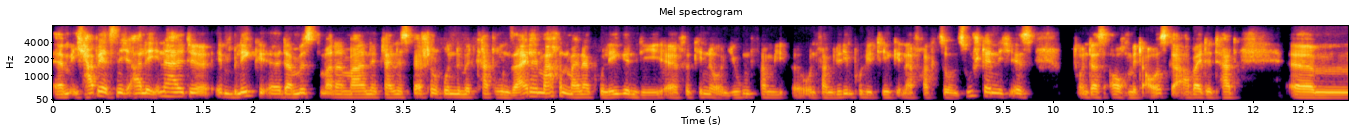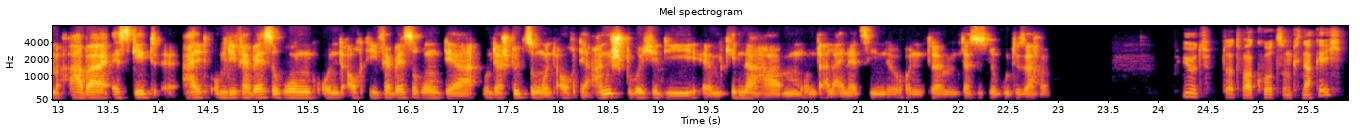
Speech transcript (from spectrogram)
Ähm, ich habe jetzt nicht alle Inhalte im Blick. Äh, da müssten wir dann mal eine kleine Special-Runde mit Katrin Seidel machen, meiner Kollegin, die äh, für Kinder- und Jugendfamilien äh, und Familienpolitik in der Fraktion zuständig ist und das auch mit ausgearbeitet hat. Ähm, aber es geht halt um die Verbesserung und auch die Verbesserung der Unterstützung und auch der Ansprüche, die ähm, Kinder haben und Alleinerziehende. Und ähm, das ist eine gute Sache. Gut, das war kurz und knackig.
